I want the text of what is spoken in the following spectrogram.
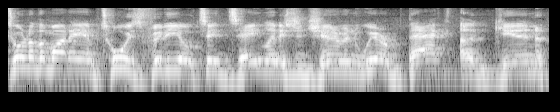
to another My Damn Toys video. Today, ladies and gentlemen, we are back again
